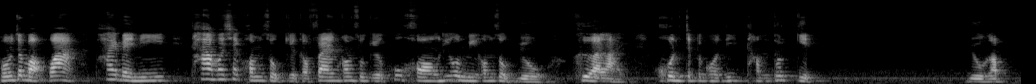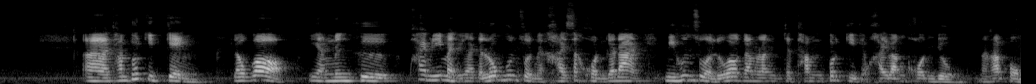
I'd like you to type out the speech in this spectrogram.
ผมจะบอกว่าไพ่ใบนี้ถ้าไม่ใช่ความสุขเกี่ยวกับแฟนความสุขเกี่ยวกับคู่ครองที่คุณมีความสุขอยู่ คืออะไร คุณจะเป็นคนที่ทำธุรกิจ อยู่กับอ่าทำธุรกิจเก่ง แล้วก็อย่างหนึ่งคือไพ่ใบนี้หมายถึงอาจจะร่วมหุ้นส่วนกับใครสักคนก็ได้ มีหุ้นส่วนหรือว่ากำลังจะทำธุรกิจกับใครบางคนอยู่นะครับผม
